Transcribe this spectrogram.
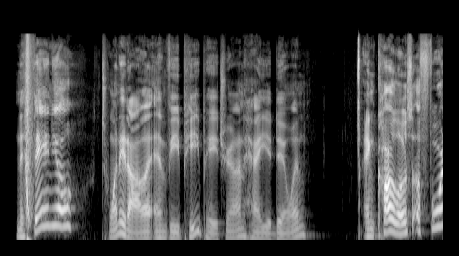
Nathaniel, $20 MVP Patreon. How you doing? And Carlos, a $4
